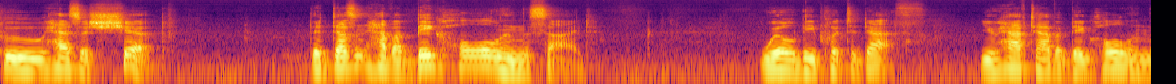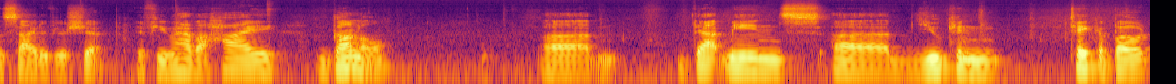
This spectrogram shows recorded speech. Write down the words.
who has a ship that doesn't have a big hole in the side will be put to death you have to have a big hole in the side of your ship. If you have a high gunwale, um, that means uh, you can take a boat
